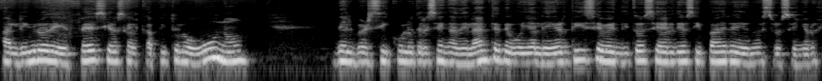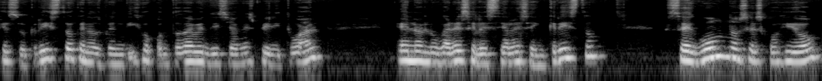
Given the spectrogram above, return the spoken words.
al libro de Efesios, el capítulo 1, del versículo 13 en adelante. Te voy a leer. Dice, bendito sea el Dios y Padre de nuestro Señor Jesucristo, que nos bendijo con toda bendición espiritual en los lugares celestiales en Cristo, según nos escogió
